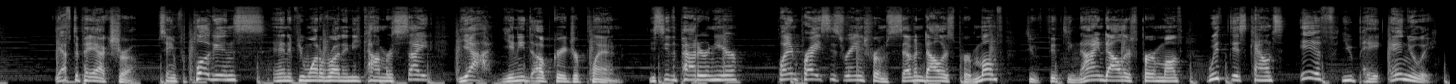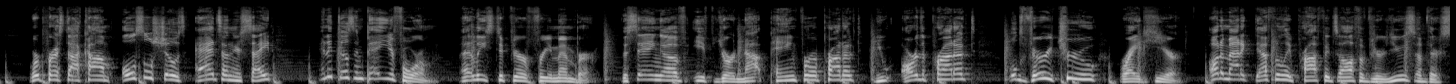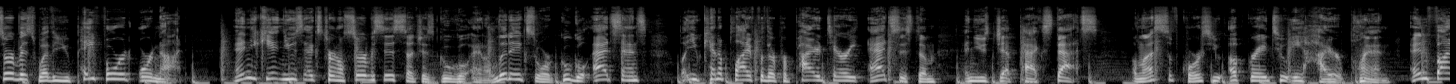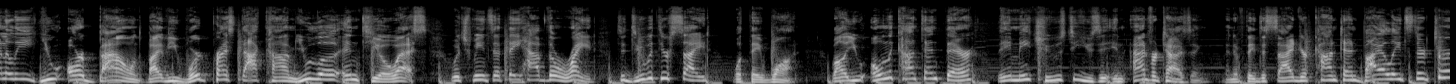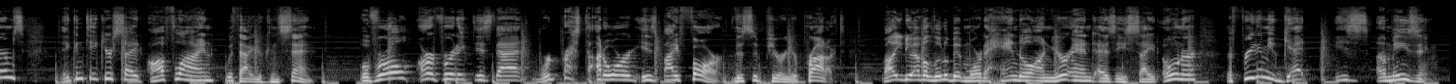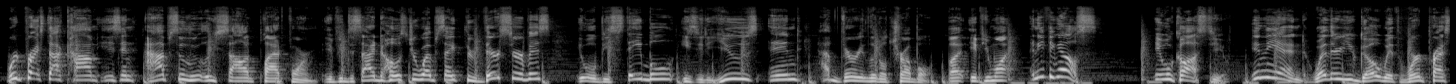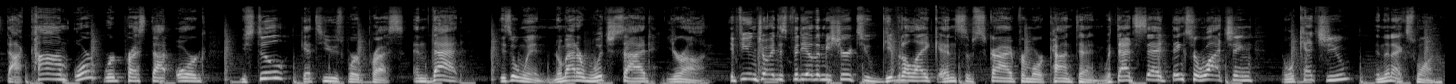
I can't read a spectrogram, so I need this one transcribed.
you have to pay extra. Same for plugins, and if you want to run an e-commerce site, yeah, you need to upgrade your plan. You see the pattern here? Plan prices range from $7 per month to $59 per month with discounts if you pay annually. WordPress.com also shows ads on your site and it doesn't pay you for them, at least if you're a free member. The saying of if you're not paying for a product, you are the product holds very true right here. Automattic definitely profits off of your use of their service, whether you pay for it or not. And you can't use external services such as Google Analytics or Google AdSense, but you can apply for their proprietary ad system and use Jetpack stats. Unless, of course, you upgrade to a higher plan. And finally, you are bound by the WordPress.com EULA and TOS, which means that they have the right to do with your site what they want. While you own the content there, they may choose to use it in advertising. And if they decide your content violates their terms, they can take your site offline without your consent. Overall, our verdict is that WordPress.org is by far the superior product. While you do have a little bit more to handle on your end as a site owner, the freedom you get is amazing. WordPress.com is an absolutely solid platform. If you decide to host your website through their service, it will be stable, easy to use, and have very little trouble. But if you want anything else, it will cost you. In the end, whether you go with WordPress.com or WordPress.org, you still get to use WordPress, and that is a win, no matter which side you're on. If you enjoyed this video, then be sure to give it a like and subscribe for more content. With that said, thanks for watching, and we'll catch you in the next one.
